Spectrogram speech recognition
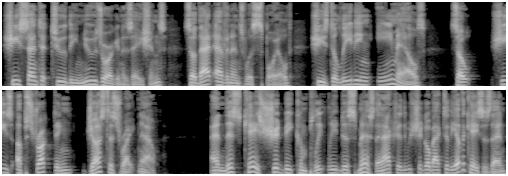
she sent it to the news organizations. So that evidence was spoiled. She's deleting emails. So she's obstructing justice right now. And this case should be completely dismissed. And actually, we should go back to the other cases then,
